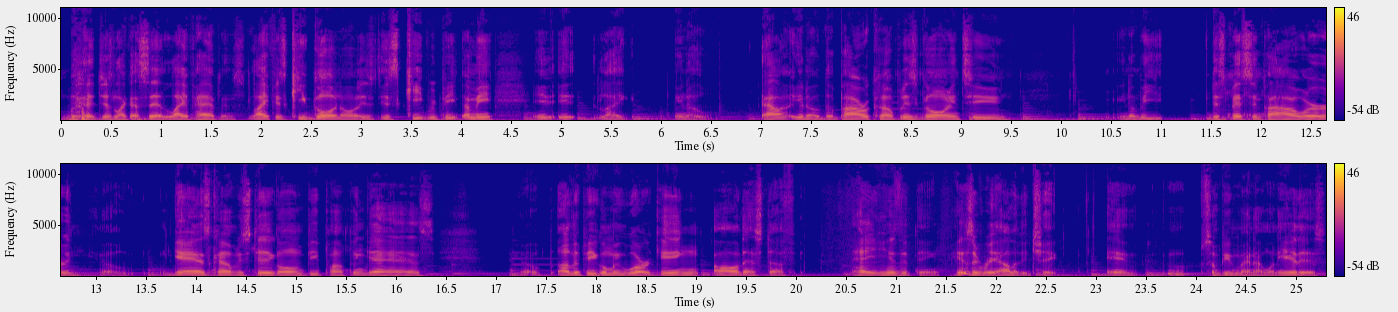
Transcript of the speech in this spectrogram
But just like I said, life happens. Life is keep going on. It's just keep repeat. I mean, it, it like you know, you know the power companies going to you know be dispensing power. You know, gas companies still to be pumping gas. You know, other people gonna be working. All that stuff. Hey, here's the thing. Here's a reality check and some people might not want to hear this.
